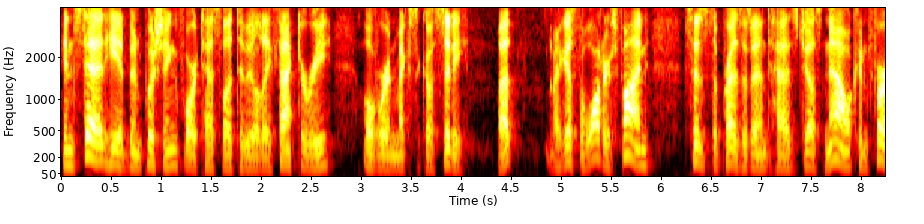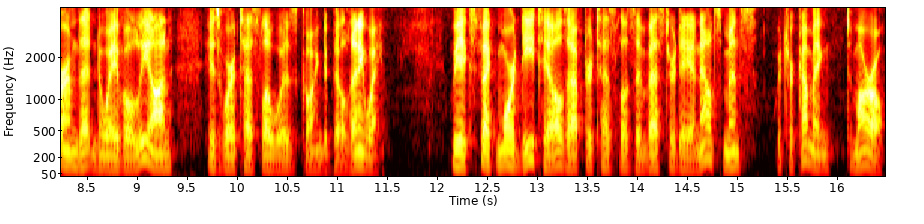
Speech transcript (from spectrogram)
Instead, he had been pushing for Tesla to build a factory over in Mexico City. But I guess the water's fine since the president has just now confirmed that Nuevo Leon is where Tesla was going to build anyway. We expect more details after Tesla's Investor Day announcements, which are coming tomorrow.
